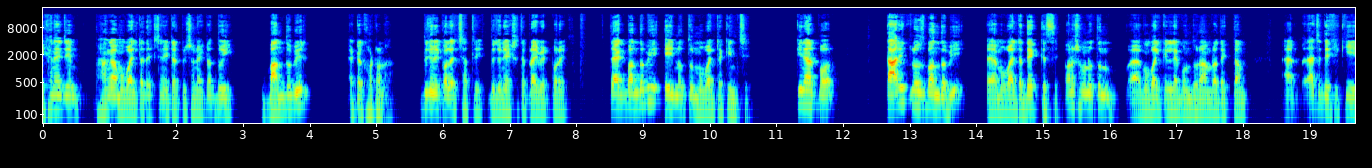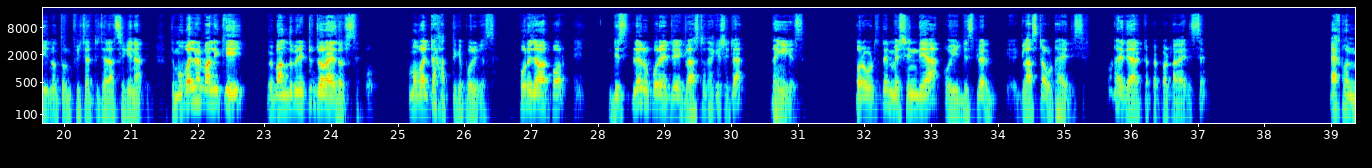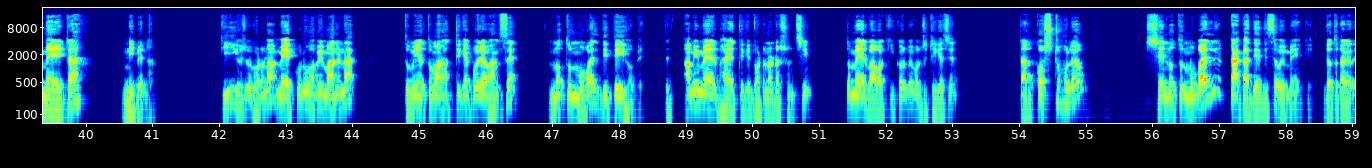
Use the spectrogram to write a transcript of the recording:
এখানে যে ভাঙা মোবাইলটা দেখছেন, এটার পিছনে একটা দুই বান্ধবীর একটা ঘটনা। দুজনেই কলেজ ছাত্রী দুজনে একসাথে প্রাইভেট পড়ে। তো এক বান্ধবী এই নতুন মোবাইলটা কিনছে। কেনার পর তারই ক্লোজ বান্ধবী মোবাইলটা দেখতেছে। অনেক সময় নতুন মোবাইল কিনলে বন্ধুরা আমরা দেখতাম আচ্ছা দেখি কি নতুন ফিচার টিচার আছে কিনা। তো মোবাইলের মালিকই ওই বান্ধবীর একটু জড়ায় ধরছে। মোবাইলটা হাত থেকে পড়ে গেছে। পড়ে যাওয়ার পর ডিসপ্লের উপরে যে গ্লাসটা থাকে সেটা ভেঙে গেছে। পরবর্তীতে মেশিন দিয়া ওই ডিসপ্লের গ্লাসটা উঠাই দিছে। উঠাই দিয়ে আরেকটা পেপার লাগাই দিছে। এখন মেয়ে এটা নিবে না। কি ঘটনা? মেয়ে কোনোভাবেই মানে না। তুমি তোমার হাত থেকে পয়রা ভাঙছে, নতুন মোবাইল দিতেই হবে। আমি মেয়ের ভাইয়ের থেকে ঘটনাটা শুনছি। তো মেয়ের বাবা কি করবে? বলছে, ঠিক আছে। তার কষ্ট হলেও সে নতুন মোবাইল টাকা দিয়ে দিছে ওই মেয়েকে যত টাকা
